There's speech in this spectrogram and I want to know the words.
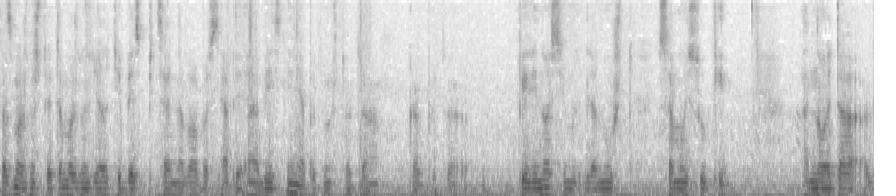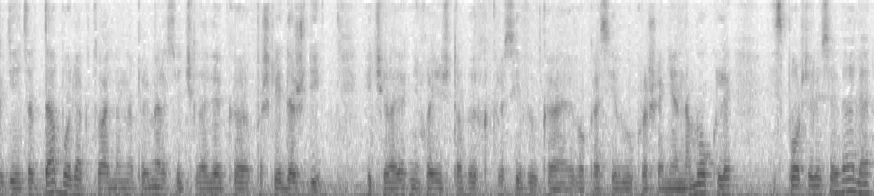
Возможно, что это можно сделать и без специального объяснения, потому что это как бы это переносим их для нужд самой суки. Но это где это да более актуально, например, если человек э, пошли дожди, и человек не хочет, чтобы их красивые, его красивые украшения намокли, испортились и далее,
